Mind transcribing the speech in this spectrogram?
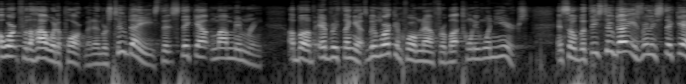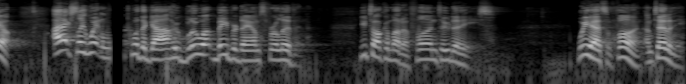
I worked for the highway department, and there's two days that stick out in my memory above everything else. Been working for them now for about 21 years. And so, but these two days really stick out. I actually went and with a guy who blew up beaver dams for a living. You talking about a fun two days. We had some fun, I'm telling you.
